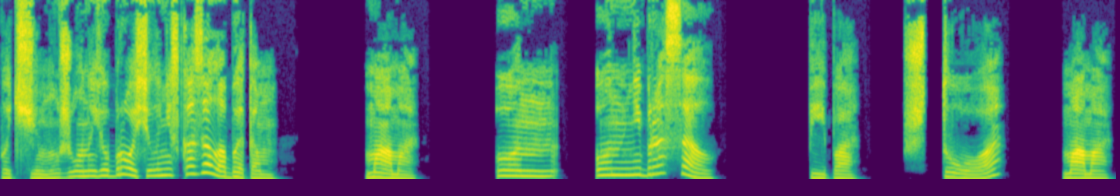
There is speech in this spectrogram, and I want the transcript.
Почему же он ее бросил и не сказал об этом? Мама. Он... он не бросал. Пипа. Что? Мама.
